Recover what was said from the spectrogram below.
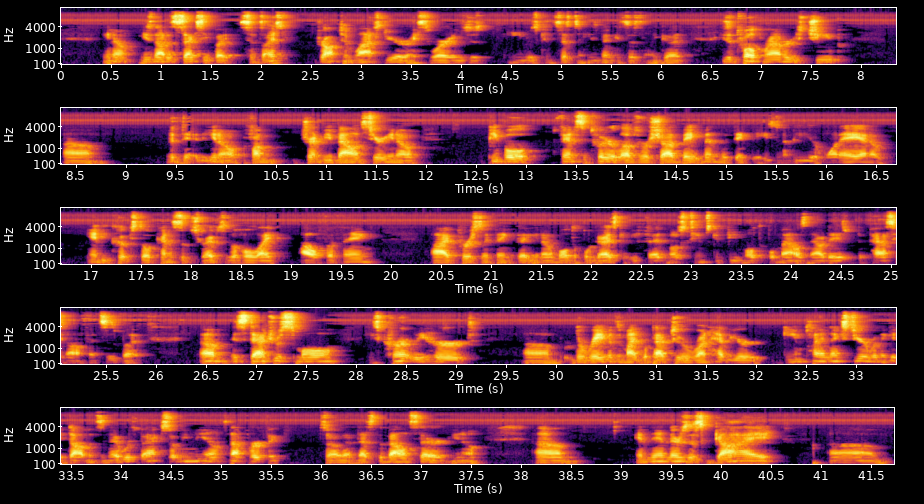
you know, he's not as sexy. But since I dropped him last year, I swear he's just he was consistent. He's been consistently good. He's a 12th rounder. He's cheap. Um, the you know, if I'm trying to be balanced here, you know, people fantasy Twitter loves Rashod Bateman. They think that he's going to be a one A. I know Andy Cook still kind of subscribes to the whole like alpha thing. I personally think that you know multiple guys can be fed. Most teams can feed multiple mouths nowadays with the passing offenses, but um, his stature is small. He's currently hurt. Um, the Ravens might go back to a run heavier game plan next year when they get Dobbins and Edwards back. So I mean, you know, it's not perfect. So that, that's the balance there, you know. Um, and then there's this guy. Um,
